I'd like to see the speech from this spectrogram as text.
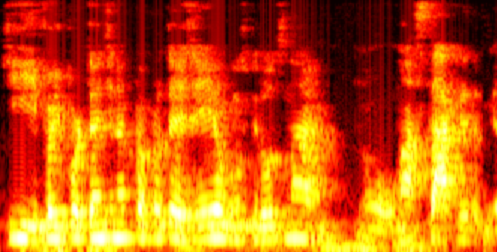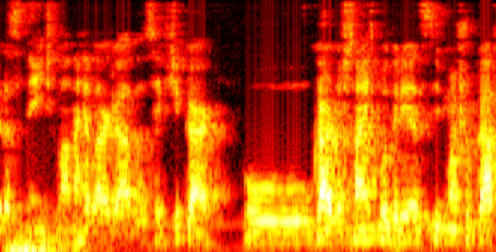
que foi importante né, para proteger alguns pilotos na, no massacre do primeiro acidente lá na relargada do safety car. O Carlos Sainz poderia se machucar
